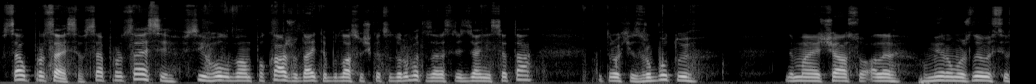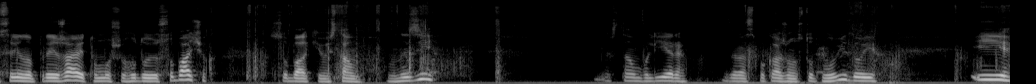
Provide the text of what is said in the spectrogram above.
все в процесі, все в процесі. Всі голуби вам покажу. Дайте, будь ласка, це доробити. Зараз різдвяні свята і трохи з роботою немає часу, але в міру можливості все рівно приїжджаю, тому що годую собачок. Собаки ось там внизі. Ось там вольєри. Зараз покажу в наступному відео їх. І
